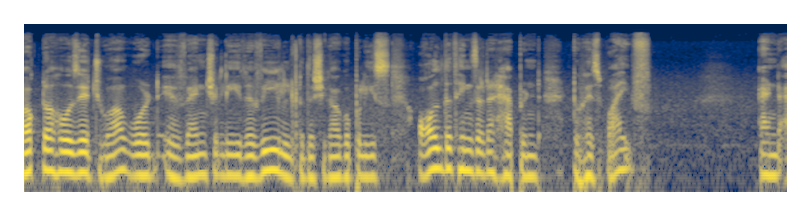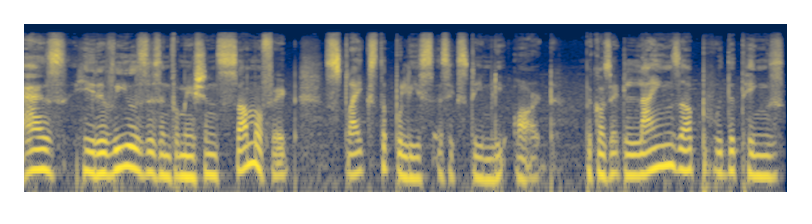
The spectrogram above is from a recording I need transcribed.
Dr. Jose Chua would eventually reveal to the Chicago police all the things that had happened to his wife. And as he reveals this information, some of it strikes the police as extremely odd because it lines up with the things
